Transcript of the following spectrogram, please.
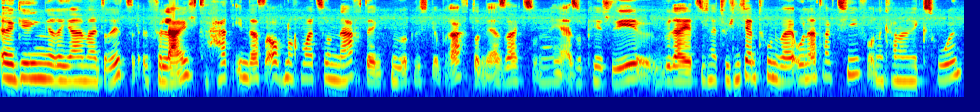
gegen Real Madrid. Vielleicht hat ihn das auch nochmal zum Nachdenken wirklich gebracht und er sagt so, nee, also PSG will er jetzt sich natürlich nicht antun, weil er unattraktiv und kann er nichts holen.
